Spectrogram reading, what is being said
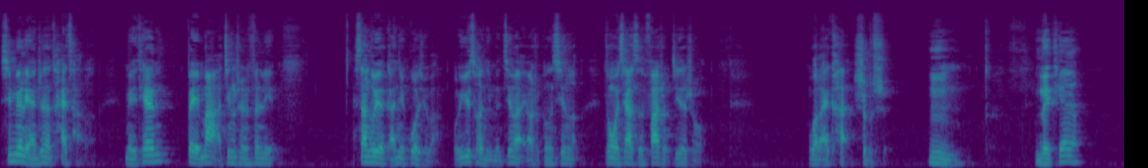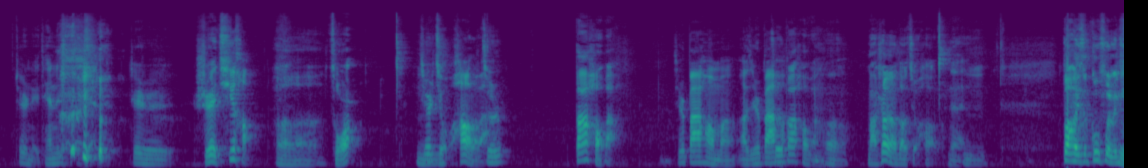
新兵连真的太惨了，每天被骂精神分裂，三个月赶紧过去吧。我预测你们今晚要是更新了，等我下次发手机的时候，我来看是不是。嗯，哪天呀？这是哪天的？这是十月七号，呃，昨儿今儿九号了吧？今儿八号吧，今儿八号吗？啊，今儿八今儿号。八号吧，嗯，马上要到九号了。对，嗯，不好意思辜负了你。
